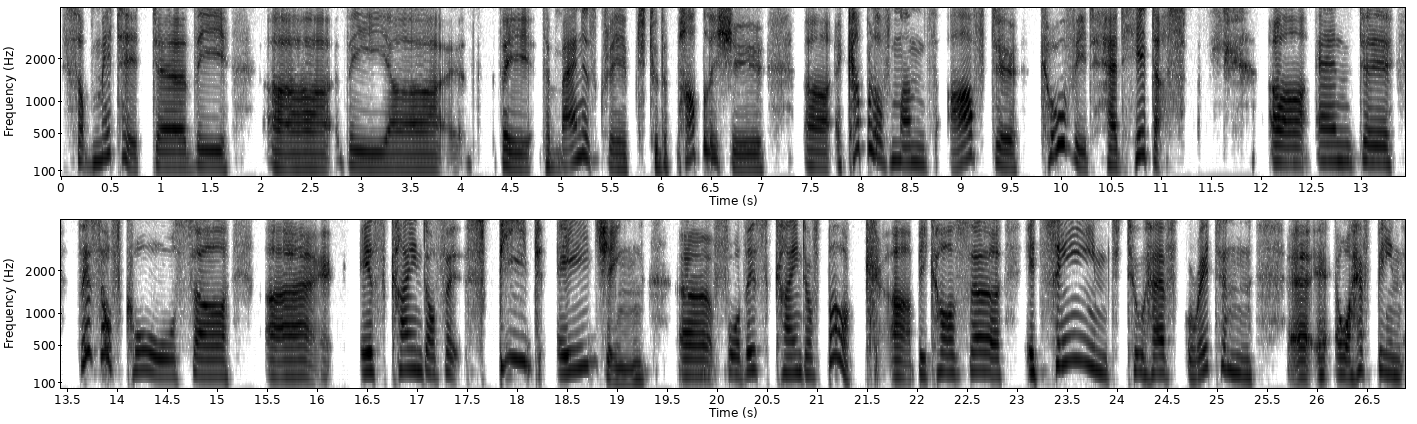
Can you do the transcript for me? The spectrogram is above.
submitted the uh, the uh, the, the the manuscript to the publisher uh, a couple of months after COVID had hit us. Uh, and uh, this, of course, uh, uh, is kind of a speed aging uh, for this kind of book uh, because uh, it seemed to have written uh, or have been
